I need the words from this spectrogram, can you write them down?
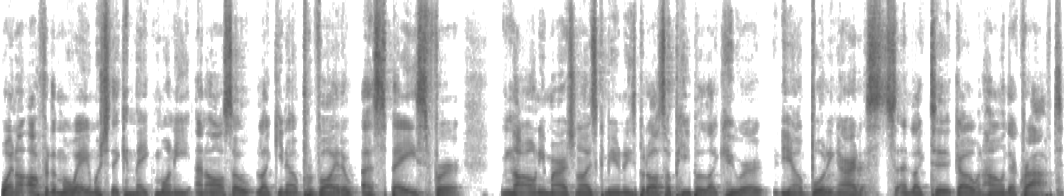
Why not offer them a way in which they can make money and also, like you know, provide a, a space for not only marginalized communities but also people like who are you know budding artists and like to go and hone their craft.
